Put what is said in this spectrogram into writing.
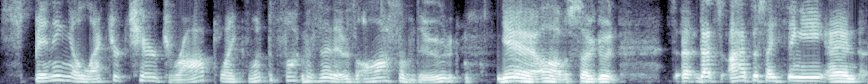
spinning electric chair drop. Like, what the fuck was it? It was awesome, dude. yeah. Oh, it was so good. Uh, that's I have to say thingy, and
